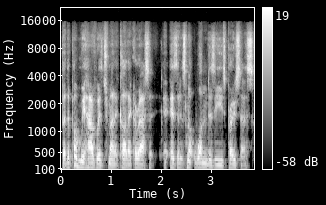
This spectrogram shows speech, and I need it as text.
But the problem we have with traumatic cardiac arrest is that it's not one disease process.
